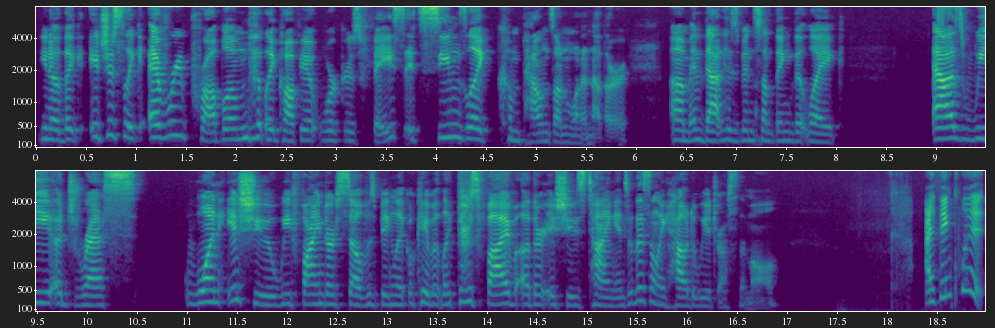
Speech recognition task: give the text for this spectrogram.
you know like it's just like every problem that like coffee workers face it seems like compounds on one another. Um, and that has been something that like as we address one issue we find ourselves being like okay but like there's five other issues tying into this and like how do we address them all i think what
